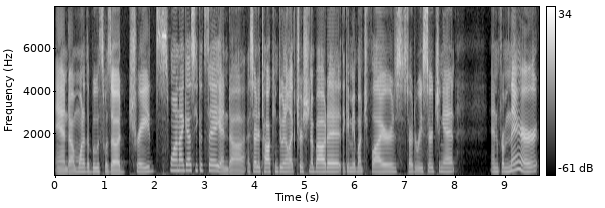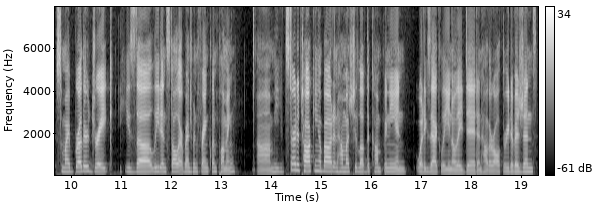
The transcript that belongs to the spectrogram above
And um, one of the booths was a trades one, I guess you could say. And uh, I started talking to an electrician about it. They gave me a bunch of flyers, started researching it. And from there, so my brother Drake, he's the lead installer at Benjamin Franklin Plumbing. Um, he started talking about it and how much he loved the company and what exactly you know they did and how they're all three divisions.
